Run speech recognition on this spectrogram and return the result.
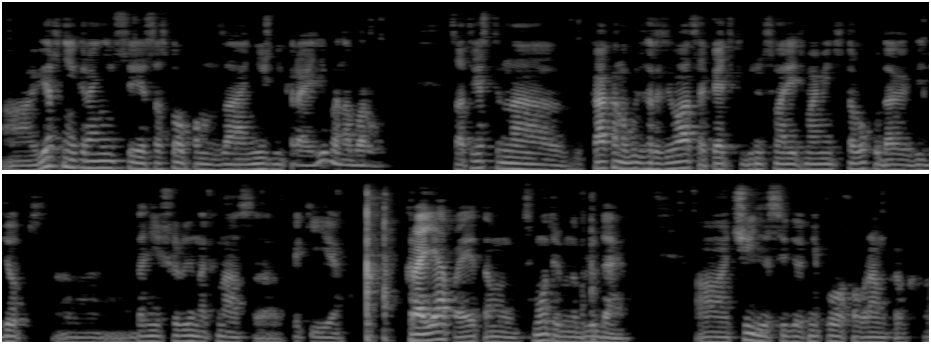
а, верхней границы со стопом за нижний край, либо наоборот. Соответственно, как оно будет развиваться, опять-таки будем смотреть в моменте того, куда ведет э, дальнейший рынок нас, э, в какие края, поэтому смотрим, наблюдаем. А, Чилис идет неплохо в рамках э,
